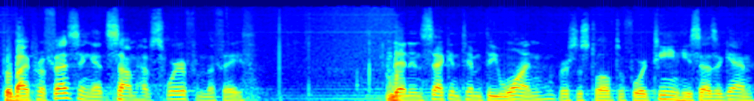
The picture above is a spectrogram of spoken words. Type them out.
For by professing it, some have swerved from the faith. Then in 2 Timothy 1, verses 12 to 14, he says again,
